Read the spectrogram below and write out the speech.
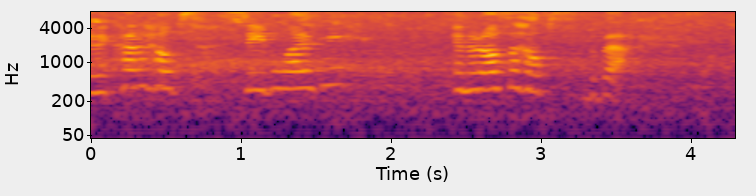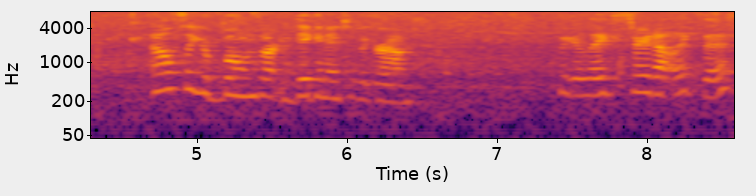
And it kind of helps stabilize me and it also helps the back. And also your bones aren't digging into the ground. Put your legs straight out like this.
